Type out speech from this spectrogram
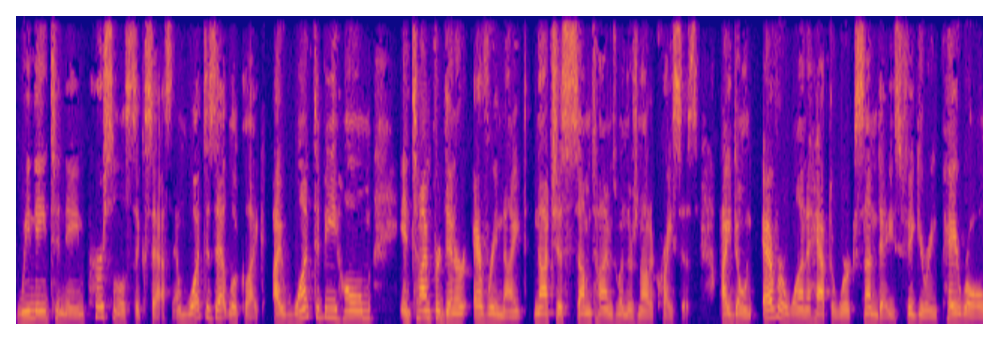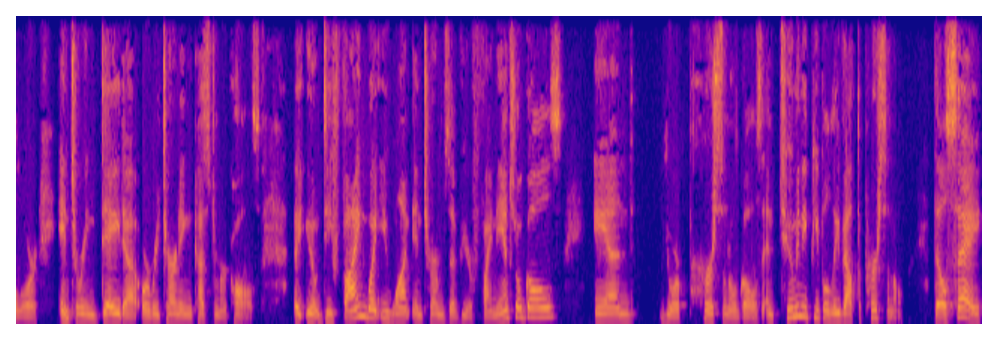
we need to name personal success. And what does that look like? I want to be home in time for dinner every night, not just sometimes when there's not a crisis. I don't ever want to have to work Sundays figuring payroll or entering data or returning customer calls. Uh, you know, define what you want in terms of your financial goals and your personal goals. And too many people leave out the personal. They'll say,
